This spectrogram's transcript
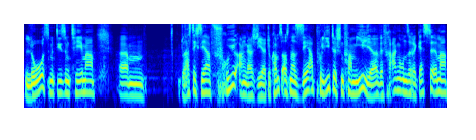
los mit diesem Thema. Ähm, Du hast dich sehr früh engagiert. Du kommst aus einer sehr politischen Familie. Wir fragen unsere Gäste immer,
